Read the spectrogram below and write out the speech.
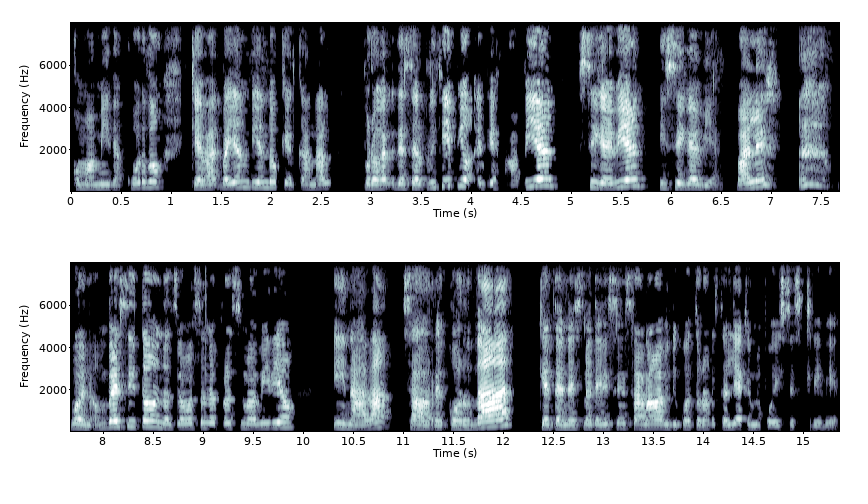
como a mí, ¿de acuerdo? Que vayan viendo que el canal desde el principio empieza bien, sigue bien y sigue bien, ¿vale? Bueno, un besito, nos vemos en el próximo vídeo y nada, chao, recordad que tenéis, me tenéis Instagram a 24 horas del día que me podéis escribir,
